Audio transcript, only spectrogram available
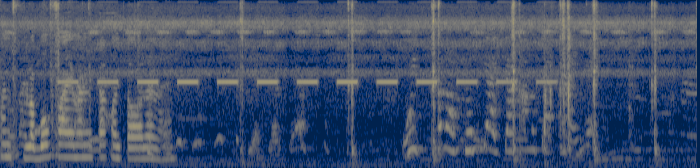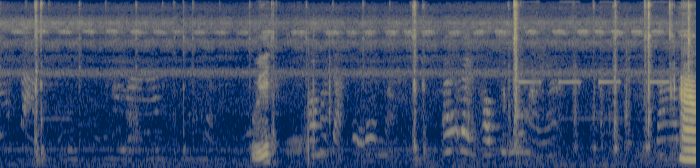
มันระบบไฟมันตะคอนตอได้ไหม เอา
